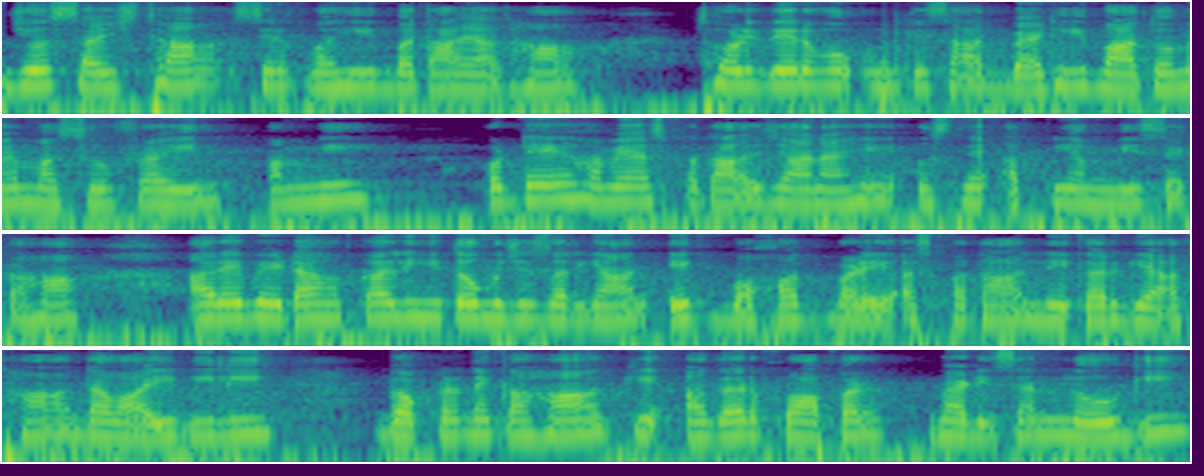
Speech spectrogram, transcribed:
जो सच था, सिर्फ़ वही बताया था। थोड़ी देर वो उनके साथ बैठी बातों में मसरूफ़ रही। अम्मी उठे, हमें अस्पताल जाना है। उसने अपनी अम्मी से कहा, अरे बेटा, कल ही तो मुझे जरियान एक बहुत बड़े अस्पताल लेकर गया था, दवाई भी ली। डॉक्टर ने कहा कि अगर प्रॉपर मेडिसन लोगी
